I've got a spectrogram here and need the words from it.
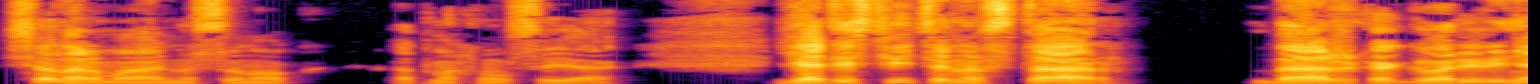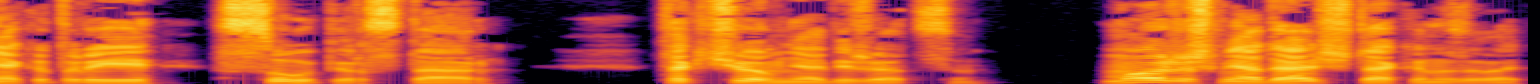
все нормально, сынок, — отмахнулся я. — Я действительно стар, даже, как говорили некоторые, суперстар. Так чего мне обижаться? Можешь меня дальше так и называть.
